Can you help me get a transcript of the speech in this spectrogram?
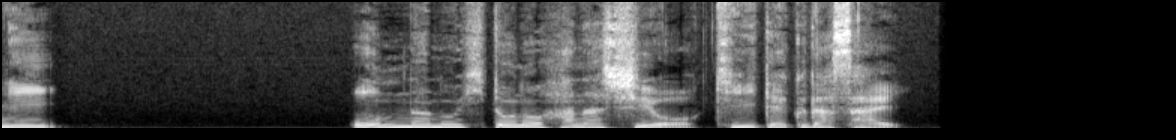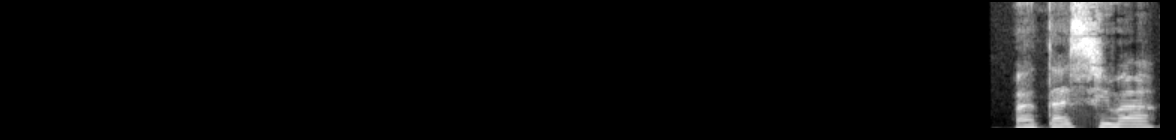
2女の人の話を聞いてください。私は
